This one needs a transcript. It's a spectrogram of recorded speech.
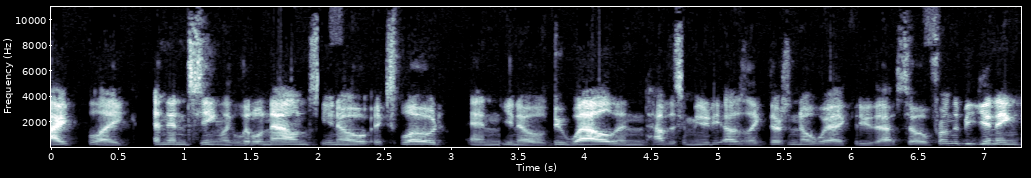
I like, and then seeing like little nouns, you know, explode and you know do well and have this community. I was like, there's no way I could do that. So from the beginning,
